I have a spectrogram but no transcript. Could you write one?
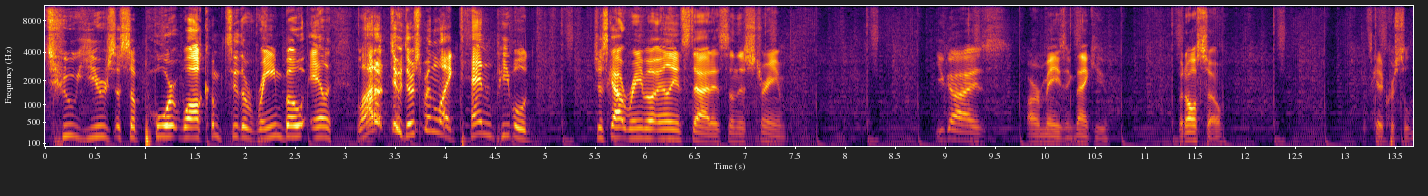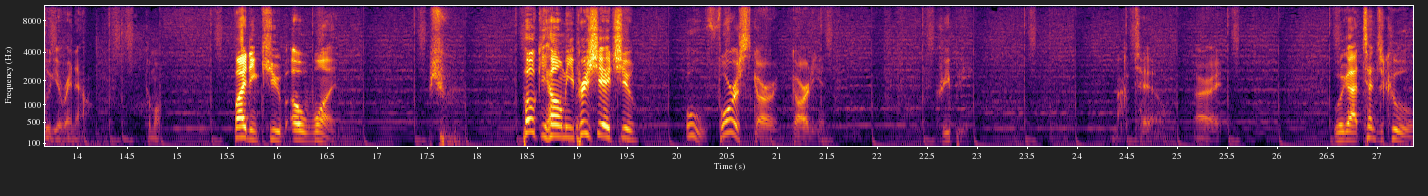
two years of support. Welcome to the Rainbow Alien. A lot of dude. There's been like 10 people just got Rainbow Alien status on this stream. You guys are amazing. Thank you. But also, let's get a Crystal Lugia right now. Come on. Fighting Cube 01. Phew. Pokey Homie, appreciate you. Ooh, Forest Guard Guardian. Creepy. Mocktail. All right. We got Tentacool,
